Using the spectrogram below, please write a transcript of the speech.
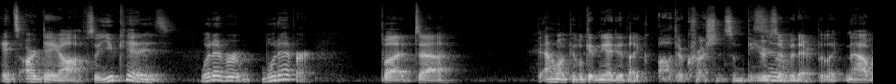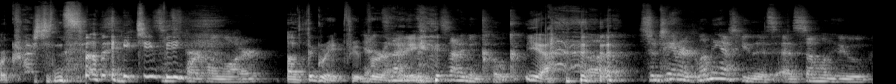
it's our day off, so you can It is. whatever, whatever. But uh, I don't want people getting the idea like, oh, they're crushing some beers So- over there, but like, now we're crushing some Some HEB sparkling water. of the grapefruit Yeah, it's, not variety. even, it's not even Coke. yeah, Uh, so Tanner, let me ask you this: as someone who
